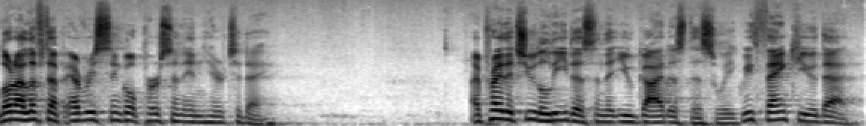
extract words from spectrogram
Lord, I lift up every single person in here today. I pray that you lead us and that you guide us this week. We thank you that,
